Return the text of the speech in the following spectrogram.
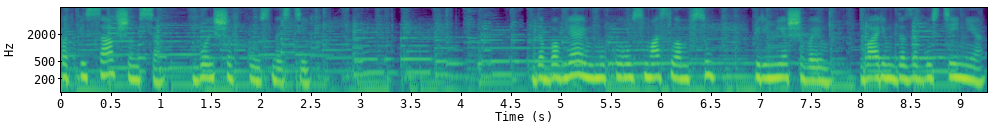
Подписавшимся, больше вкусностей. Добавляем муку с маслом в суп, перемешиваем, варим до загустения,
